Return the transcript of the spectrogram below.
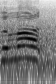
the lot.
